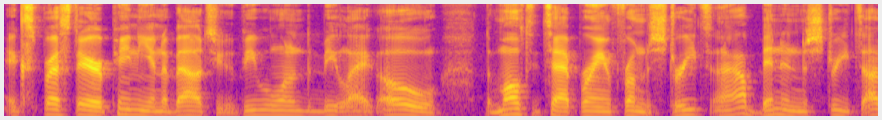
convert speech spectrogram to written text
express their opinion about you. People wanted to be like, "Oh, the multi-tap ran from the streets." And I've been in the streets. I,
